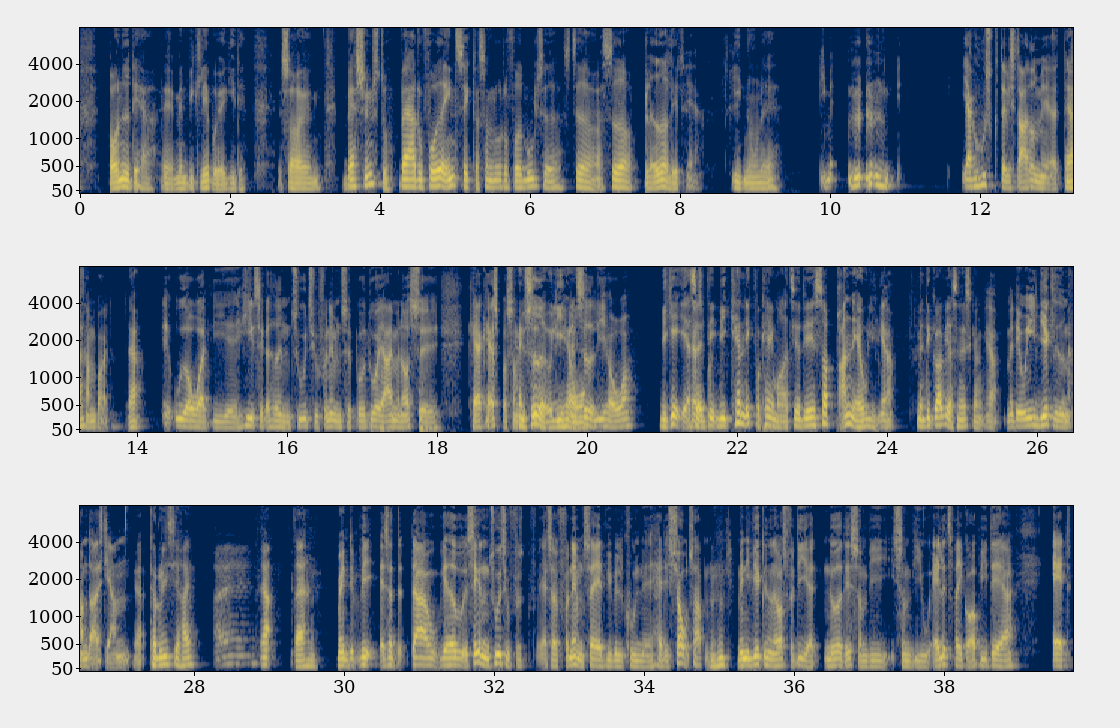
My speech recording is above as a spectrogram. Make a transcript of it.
bondet det her, øh, men vi glipper jo ikke i det. Så øh, hvad synes du? Hvad har du fået af indsigter, så nu har du fået mulighed til at sidde og bladre lidt ja. i nogle... Øh... Jamen, jeg kan huske, da vi startede med at ja. samarbejde, ja. Øh, Udover at vi øh, helt sikkert havde en intuitiv fornemmelse, både du og jeg, men også øh, kære Kasper, som han sidder jo lige herovre. Han sidder lige herovre. Vi kan, altså, det, vi kan ikke få kameraet til, og det er så brandærgerligt. Ja. Men det gør vi altså næste gang. Ja, men det er jo i virkeligheden ham, der er stjernen. Ja. Kan du lige sige hej? Hej. Ja, der er han. Men det, vi, altså, der er jo, vi havde sikkert en intuitiv for, altså fornemmelse af, at vi ville kunne have det sjovt sammen, mm-hmm. men i virkeligheden også fordi, at noget af det, som vi, som vi jo alle tre går op i, det er, at,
